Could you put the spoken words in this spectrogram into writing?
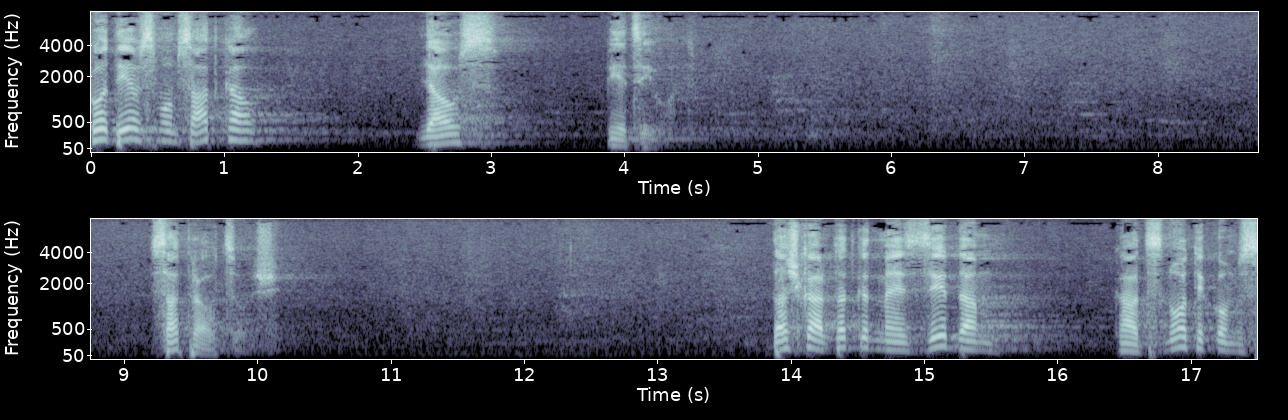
Ko Dievs mums atkal ļaus piedzīvot. Satraucoši. Dažkārt, tad, kad mēs dzirdam kādas notikumus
